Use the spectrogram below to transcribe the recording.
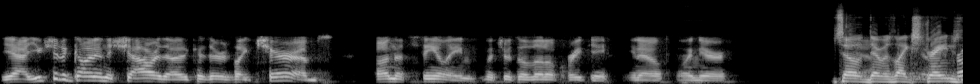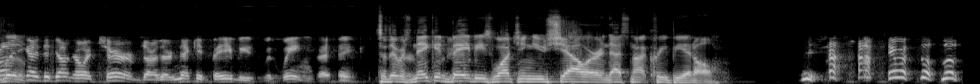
Yeah, you should have gone in the shower though, because there was like cherubs on the ceiling, which was a little freaky. You know, when you're So there was like strange all little. you guys that don't know what cherubs are, they're naked babies with wings, I think. So there was naked babies watching you shower, and that's not creepy at all. it was a little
